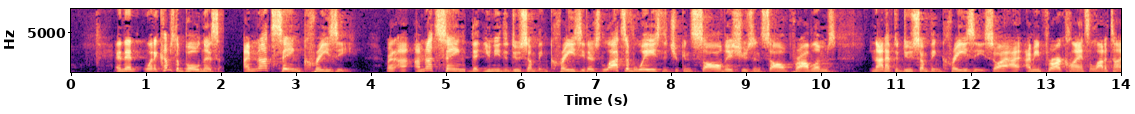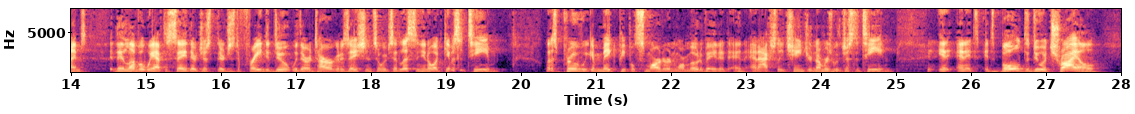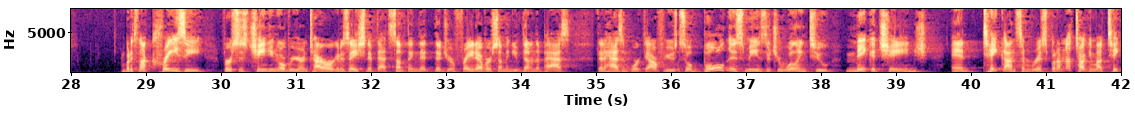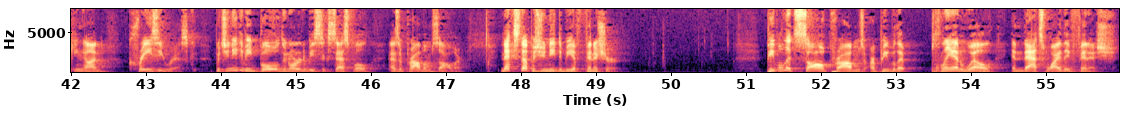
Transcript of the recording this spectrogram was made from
And then when it comes to boldness, I'm not saying crazy. Right? I, I'm not saying that you need to do something crazy. There's lots of ways that you can solve issues and solve problems, not have to do something crazy. So I, I mean, for our clients, a lot of times they love what we have to say. They're just they're just afraid to do it with their entire organization. So we've said, listen, you know what? Give us a team. Let us prove we can make people smarter and more motivated, and, and actually change your numbers with just a team. It, and it's it's bold to do a trial, but it's not crazy versus changing over your entire organization if that's something that, that you're afraid of or something you've done in the past that hasn't worked out for you. So, boldness means that you're willing to make a change and take on some risk, but I'm not talking about taking on crazy risk. But you need to be bold in order to be successful as a problem solver. Next up is you need to be a finisher. People that solve problems are people that plan well, and that's why they finish.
